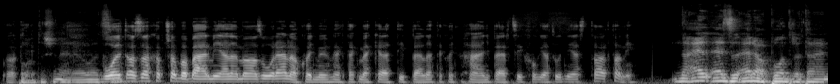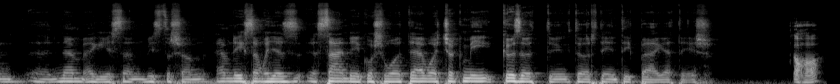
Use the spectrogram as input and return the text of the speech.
Okay. Pontosan erre volt Volt szó. azzal kapcsolatban bármi eleme az órának, hogy mondjuk nektek meg kellett tippelnetek, hogy hány percig fogja tudni ezt tartani? Na ez, ez, erre a pontra talán nem egészen biztosan emlékszem, hogy ez szándékos volt-e, vagy csak mi közöttünk történt tippelgetés. Aha.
